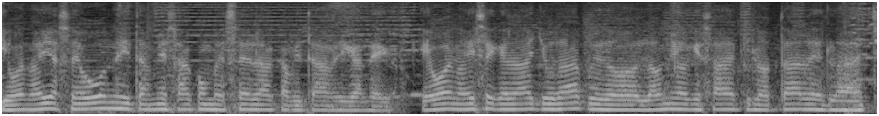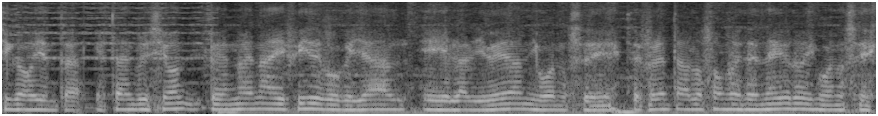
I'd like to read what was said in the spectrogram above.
Y bueno, ella se une y también se va a convencer al Capitán América Negro. Que bueno, dice que la va a ayudar, pero la única que sabe pilotar es la chica oriental, que está en prisión, pero no es nada difícil porque ya eh, la liberan y bueno, se, enfrenta a los hombres de negro y bueno, se,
